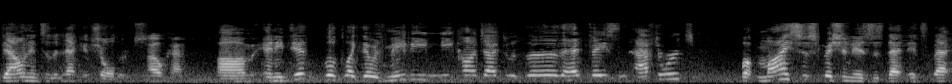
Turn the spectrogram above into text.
down into the neck and shoulders. Okay. Um, and he did look like there was maybe knee contact with the, the head face afterwards. But my suspicion is is that it's that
